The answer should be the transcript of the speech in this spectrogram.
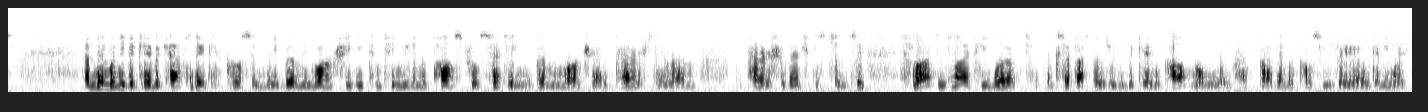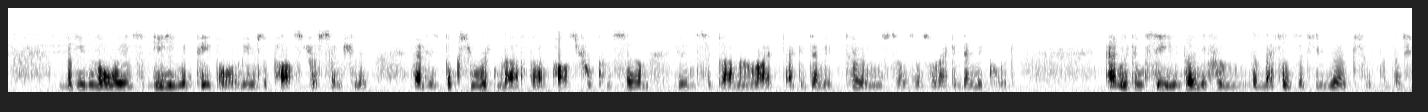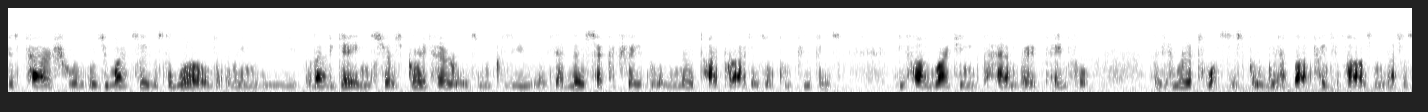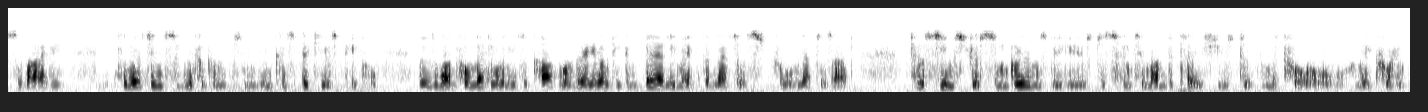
And then when he became a Catholic, of course, in the Birmingham Oratory, he continued in a pastoral setting. The Birmingham Oratory had a parish. They ran the parish of Edgbaston. So throughout his life, he worked, except I suppose when he became a cardinal. By then, of course, he was very old anyway. But he was always dealing with people. I mean, he was a pastor, essentially. And his books were written out of that pastoral concern. He didn't sit down and write academic tomes as a sort of academic would. And we can see, only from the letters that he wrote, that his parish was, was you might say, was the world. I mean, he, that again shows great heroism because he, he, had no secretary, there were no typewriters or computers. He found writing the hand very painful. He wrote, what's this book? We have about 20,000 letters surviving. The most insignificant and inconspicuous people. There was a wonderful letter when he's a cardinal, very old. He can barely make the letters, draw letters out to a seamstress in Grimsby who used to send him underclothes, she used to knit for or make for him.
